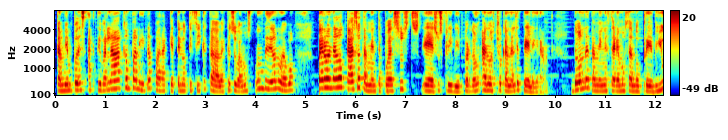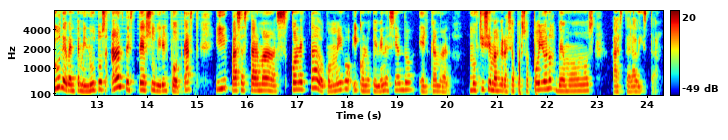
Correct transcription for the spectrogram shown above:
También puedes activar la campanita para que te notifique cada vez que subamos un video nuevo. Pero en dado caso también te puedes eh, suscribir perdón, a nuestro canal de Telegram donde también estaremos dando preview de 20 minutos antes de subir el podcast y vas a estar más conectado conmigo y con lo que viene siendo el canal. Muchísimas gracias por su apoyo, nos vemos hasta la vista.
